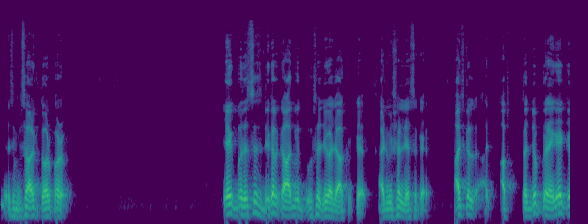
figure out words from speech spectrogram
جیسے مثال کے طور پر ایک مدرسے سے نکل کے آدمی دوسری جگہ جا کر کے ایڈمیشن لے سکے۔ آج کل آپ تجب کریں گے کہ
